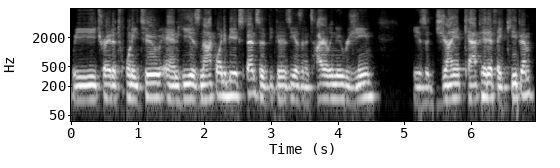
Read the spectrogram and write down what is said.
we trade a 22 and he is not going to be expensive because he has an entirely new regime he's a giant cap hit if they keep him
